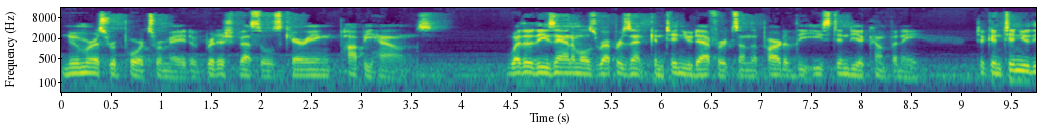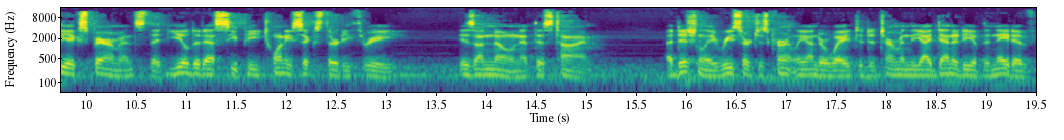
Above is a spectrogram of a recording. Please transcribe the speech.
numerous reports were made of British vessels carrying poppy hounds, whether these animals represent continued efforts on the part of the East India Company to continue the experiments that yielded SCP 2633 is unknown at this time. Additionally, research is currently underway to determine the identity of the native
